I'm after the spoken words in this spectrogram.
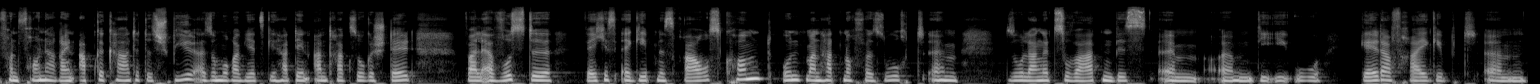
von vornherein abgekartetes Spiel. Also Morawiecki hat den Antrag so gestellt, weil er wusste, welches Ergebnis rauskommt. Und man hat noch versucht, ähm, so lange zu warten, bis ähm, ähm, die EU Gelder freigibt. Ähm,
